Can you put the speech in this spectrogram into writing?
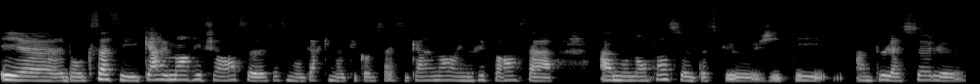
et euh, donc ça, c'est carrément référence. Ça, c'est mon père qui m'a appelé comme ça. C'est carrément une référence à à mon enfance parce que j'étais un peu la seule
